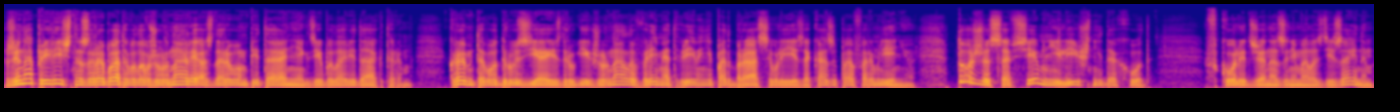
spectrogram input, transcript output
Жена прилично зарабатывала в журнале о здоровом питании, где была редактором. Кроме того, друзья из других журналов время от времени подбрасывали ей заказы по оформлению. Тоже совсем не лишний доход. В колледже она занималась дизайном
